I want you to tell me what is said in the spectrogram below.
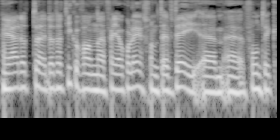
Ja, dat, dat artikel van, van jouw collega's van het FD um, uh, vond ik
